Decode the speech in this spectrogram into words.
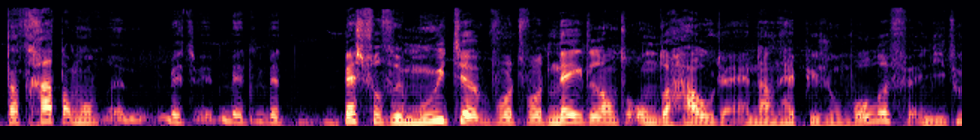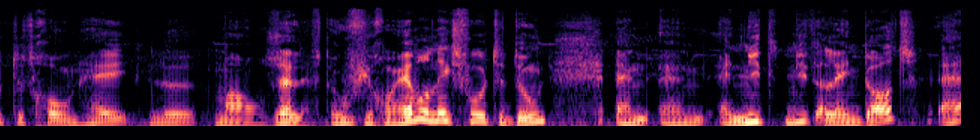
dat gaat allemaal met, met, met best wel veel moeite wordt, wordt Nederland onderhouden. En dan heb je zo'n wolf en die doet het gewoon helemaal zelf. Daar hoef je gewoon helemaal niks voor te doen. En, en, en niet, niet alleen dat. Hè.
